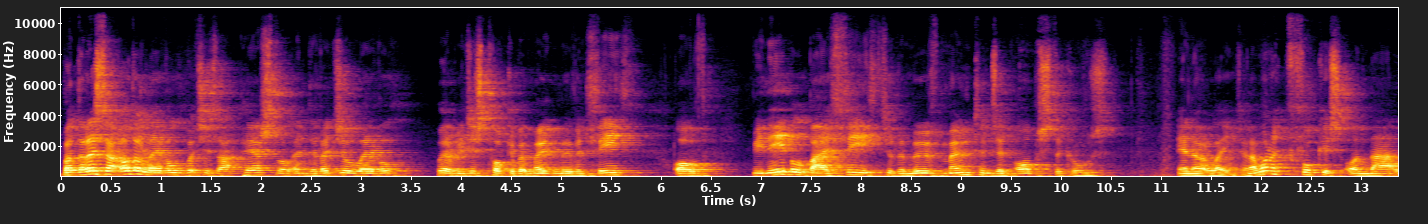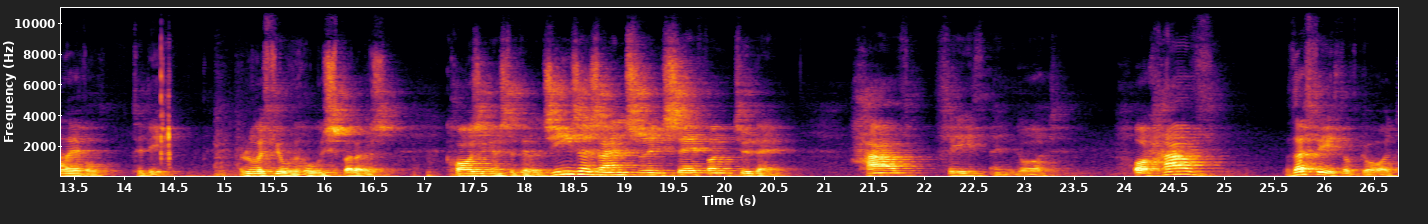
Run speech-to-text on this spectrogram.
But there is that other level, which is that personal, individual level, where we just talk about mountain moving faith, of being able by faith to remove mountains and obstacles in our lives. And I want to focus on that level today. I really feel the Holy Spirit is causing us to do it. Jesus answering saith unto them, Have faith in God. Or have the faith of God.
